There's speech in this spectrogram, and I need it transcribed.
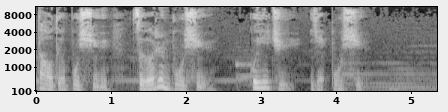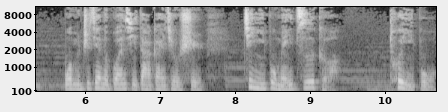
道德不许，责任不许，规矩也不许。我们之间的关系大概就是进一步没资格，退一步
